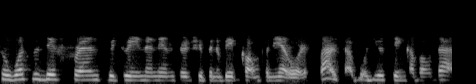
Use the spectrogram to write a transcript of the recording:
So, what's the difference between an internship in a big company or a startup? What do you think about that?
